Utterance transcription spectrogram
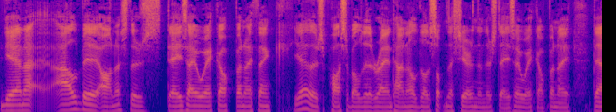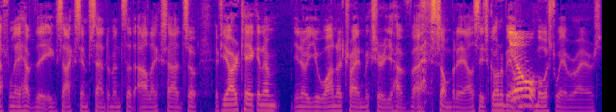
Yeah, and I, I'll be honest. There's days I wake up and I think, yeah, there's a possibility that Ryan Tannehill does something this year, and then there's days I wake up and I definitely have the exact same sentiments that Alex had. So if you are taking him, you know, you want to try and make sure you have uh, somebody else. He's going to be you on know, most waiver wires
